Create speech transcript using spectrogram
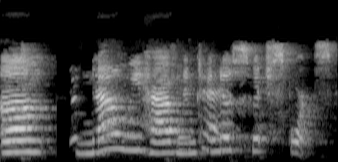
Um, now we have Nintendo Switch Sports.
